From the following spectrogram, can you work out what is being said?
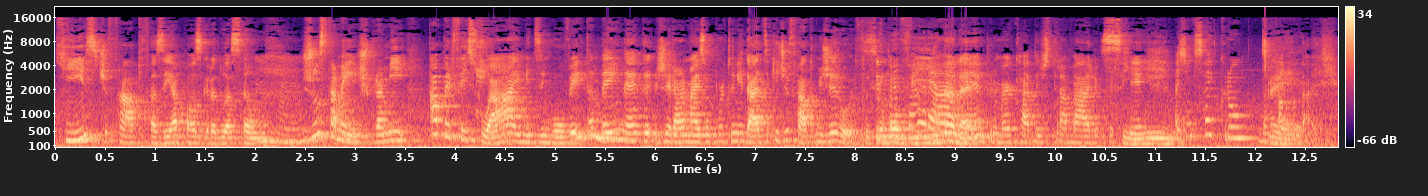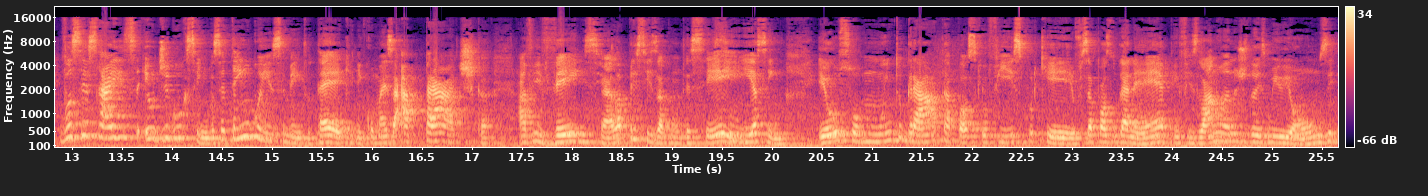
quis de fato fazer a pós-graduação uhum. justamente para me aperfeiçoar e me desenvolver e também, né, gerar mais oportunidades que de fato me gerou. Eu fui Se promovida, preparar, né, para o mercado de trabalho, porque Sim. a gente sai cru da é. faculdade. Você sai, eu digo sim, você tem um conhecimento técnico, mas a prática, a vivência, ela precisa acontecer Sim. e assim, eu sou muito grata após que eu fiz fiz porque eu fiz a pós do GANEP, fiz lá no ano de 2011,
